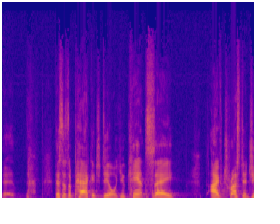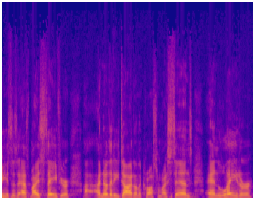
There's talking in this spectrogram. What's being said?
eh, this is a package deal. You can't say, I've trusted Jesus as my Savior. I know that He died on the cross for my sins, and later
